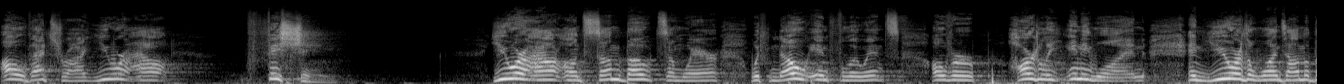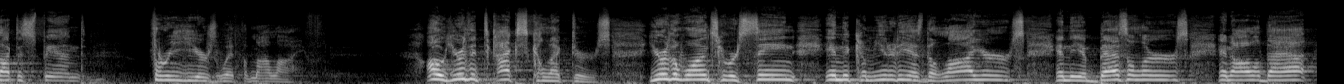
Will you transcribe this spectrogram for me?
Oh, that's right. You were out fishing. You were out on some boat somewhere with no influence over hardly anyone, and you are the ones I'm about to spend three years with of my life. Oh, you're the tax collectors. You're the ones who are seen in the community as the liars and the embezzlers and all of that.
